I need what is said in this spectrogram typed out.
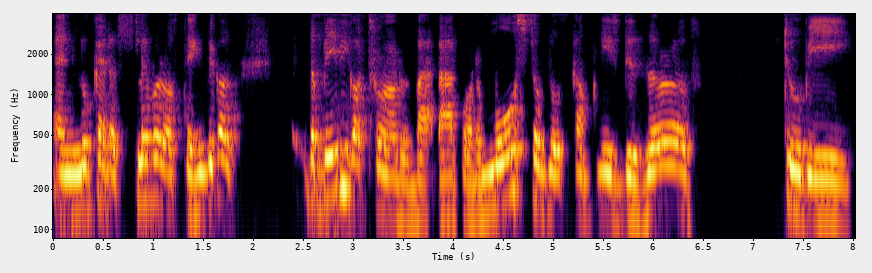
and look at a sliver of things because the baby got thrown out of the bathwater. Most of those companies deserve to be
